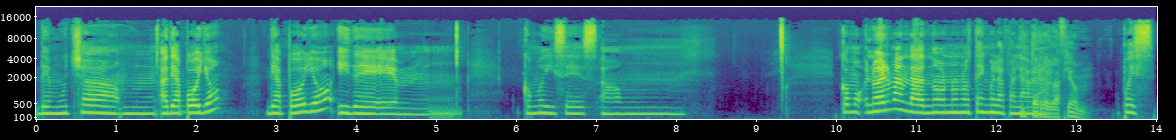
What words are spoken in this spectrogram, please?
de mucha, mm, de apoyo, de apoyo y de, mm, ¿cómo dices? Como, no hermandad, no, no, no tengo la palabra. Interrelación. Pues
